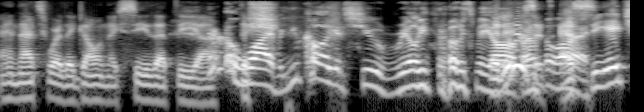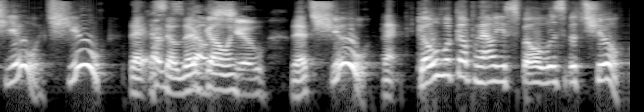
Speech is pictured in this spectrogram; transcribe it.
And that's where they go and they see that the. Uh, I don't know why, sh- but you calling it shoe really throws me it off. is. I don't It's know why. S C H U. It's Shoe. That, so they're going. shoe. That's Shoe. That go look up how you spell Elizabeth Shue.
